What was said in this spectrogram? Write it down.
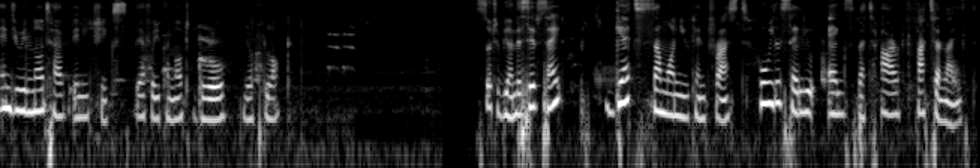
and you will not have any chicks. Therefore, you cannot grow your flock. So, to be on the safe side, get someone you can trust who will sell you eggs that are fertilized.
